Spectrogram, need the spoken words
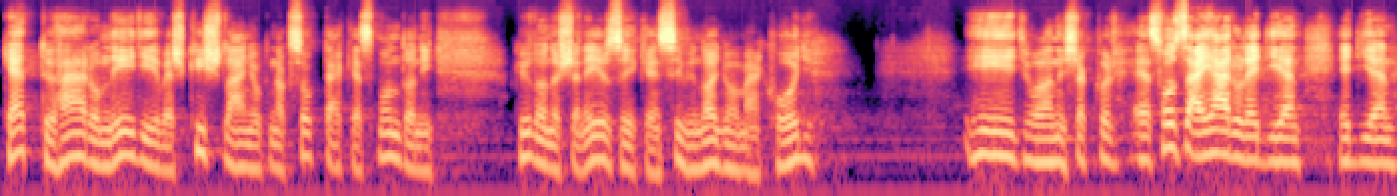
kettő, három, négy éves kislányoknak szokták ezt mondani, különösen érzékeny szívű nagymamák, hogy így van, és akkor ez hozzájárul egy ilyen, egy ilyen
